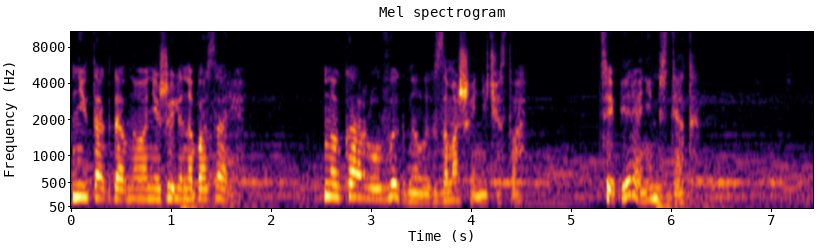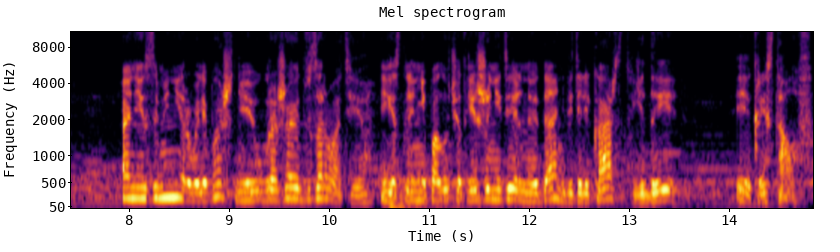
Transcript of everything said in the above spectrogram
Не так давно они жили на базаре. Но Карл выгнал их за мошенничество. Теперь они мстят. Они заминировали башню и угрожают взорвать ее, если не получат еженедельную дань в виде лекарств, еды и кристаллов.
